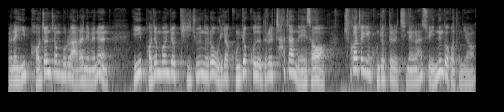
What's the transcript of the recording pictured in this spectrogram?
왜냐면 이 버전 정보를 알아내면은 이 버전 정보 기준으로 우리가 공격 코드들을 찾아내서 추가적인 공격들을 진행을 할 수 있는 거거든요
